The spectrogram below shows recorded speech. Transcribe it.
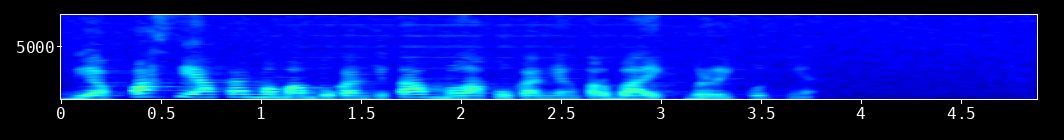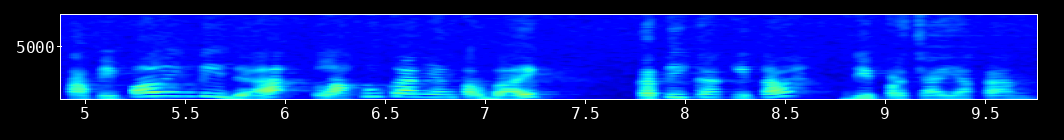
dia pasti akan memampukan kita melakukan yang terbaik berikutnya. Tapi paling tidak, lakukan yang terbaik ketika kita dipercayakan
